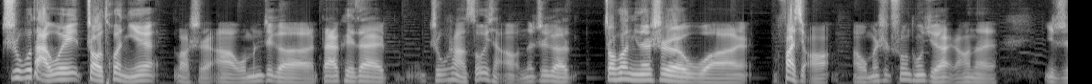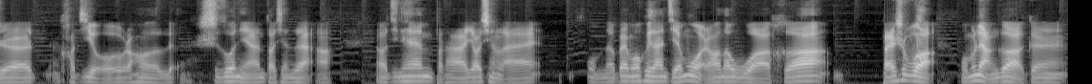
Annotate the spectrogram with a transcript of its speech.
知乎大 V 赵托尼老师啊，我们这个大家可以在知乎上搜一下啊。那这个赵托尼呢是我发小啊，我们是初中同学，然后呢一直好基友，然后十多年到现在啊，然后今天把他邀请来我们的掰馍会谈节目，然后呢我和白师傅。我们两个跟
